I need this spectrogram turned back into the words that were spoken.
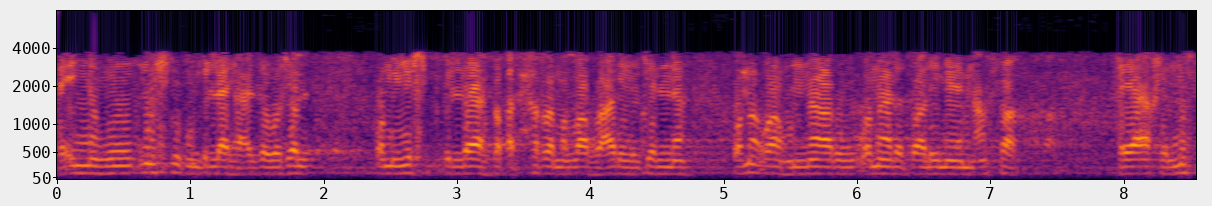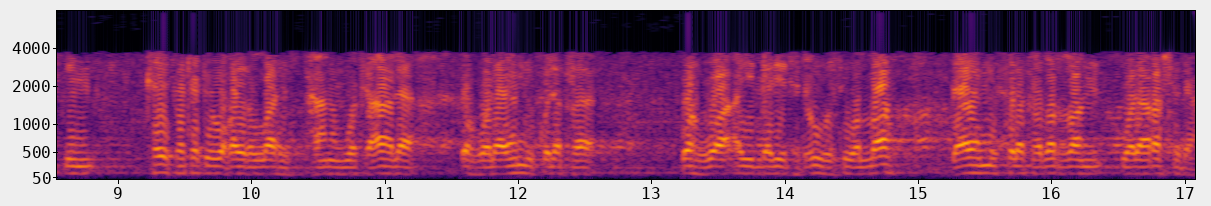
فإنه مشرك بالله عز وجل ومن يشرك بالله فقد حرم الله عليه الجنة ومأواه النار وما للظالمين من أنصار. فيا أخي المسلم كيف تدعو غير الله سبحانه وتعالى؟ وهو لا يملك لك وهو أي الذي تدعوه سوى الله لا يملك لك ضرا ولا رشدا.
